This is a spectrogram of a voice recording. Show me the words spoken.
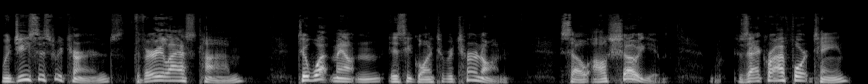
When Jesus returns, the very last time, to what mountain is he going to return on? So I'll show you. Zechariah 14,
